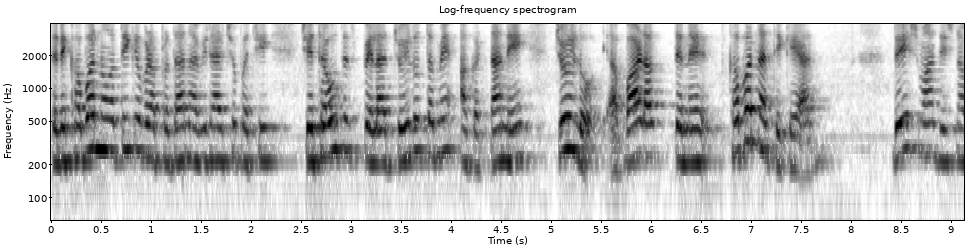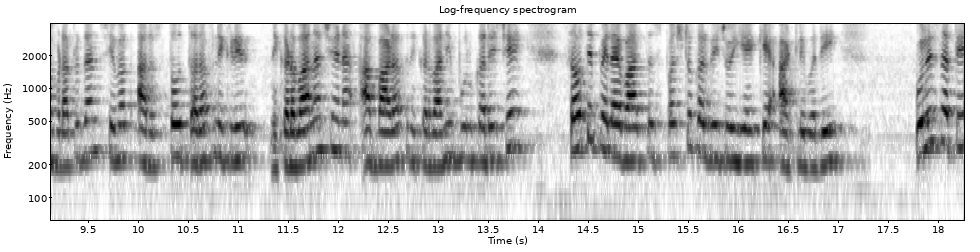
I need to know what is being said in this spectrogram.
તેને ખબર નહોતી કે વડાપ્રધાન આવી રહ્યા છે. પછી જે થયું તે પહેલાં જોઈ લો તમે આ ઘટનાને. જોઈ લો, આ બાળક તેને ખબર નથી કે આ દેશમાં દેશના વડાપ્રધાન સેવક આ રસ્તો તરફ નીકળી, નીકળવાના છે અને આ બાળક નીકળવાની ભૂલ કરે છે. સૌથી પહેલાં વાત સ્પષ્ટ કરવી જોઈએ કે આટલી બધી પોલીસ સાથે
